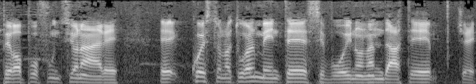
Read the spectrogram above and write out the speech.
però può funzionare. Eh, questo naturalmente se voi non andate cioè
